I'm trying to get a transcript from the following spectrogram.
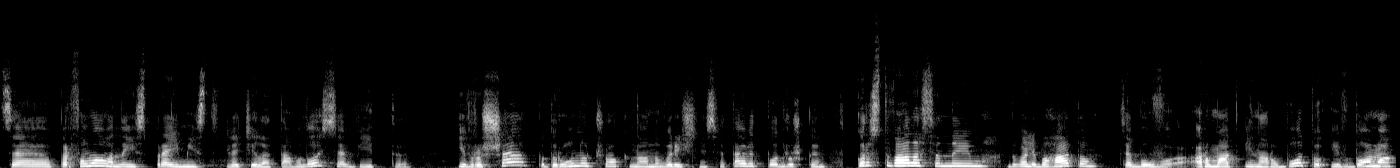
це парфумований спрей міст для тіла та волосся від Івроше, подаруночок на новорічні свята від подружки. Користувалася ним доволі багато. Це був аромат і на роботу, і вдома.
